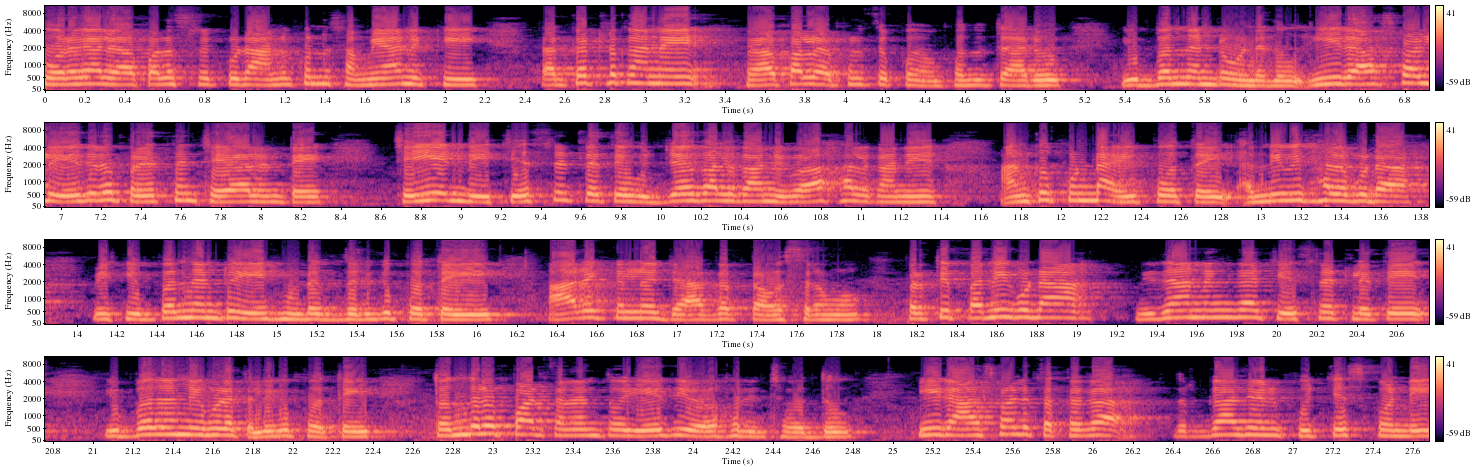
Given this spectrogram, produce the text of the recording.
కూరగాయల వ్యాపారస్తులకు కూడా అనుకున్న సమయానికి తగ్గట్లుగానే వ్యాపారాలు అభివృద్ధి పొందుతారు. ఇబ్బంది అంటూ ఉండదు. ఈ రాశి వాళ్ళు ఏదైనా ప్రయత్నం చేయాలంటే చేయండి. చేసినట్లయితే ఉద్యోగాలు కానీ వివాహాలు కానీ అనుకోకుండా అయిపోతాయి. అన్ని విధాలు కూడా మీకు ఇబ్బంది అంటూ ఏమి ఉండదు. దొరికిపోతాయి. ఆరోగ్యంలో జాగ్రత్త అవసరము. ప్రతి పని కూడా నిదానంగా చేసినట్లయితే ఇబ్బందులన్నీ కూడా తొలగిపోతాయి. తొందరపాటుతనంతో ఏది వ్యవహరించవద్దు. ఈ రాశివాళ్ళు చక్కగా దుర్గాదేవిని పూజ చేసుకోండి.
